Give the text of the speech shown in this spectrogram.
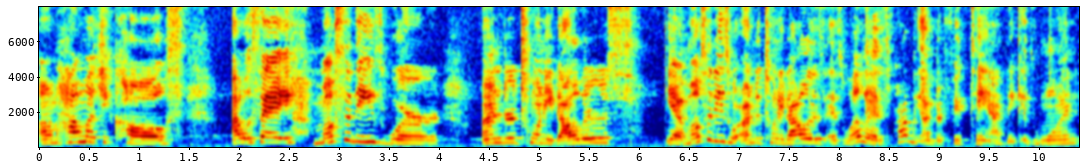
um, how much it costs. I would say most of these were under $20 yeah most of these were under $20 as well as probably under 15 I think it's one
